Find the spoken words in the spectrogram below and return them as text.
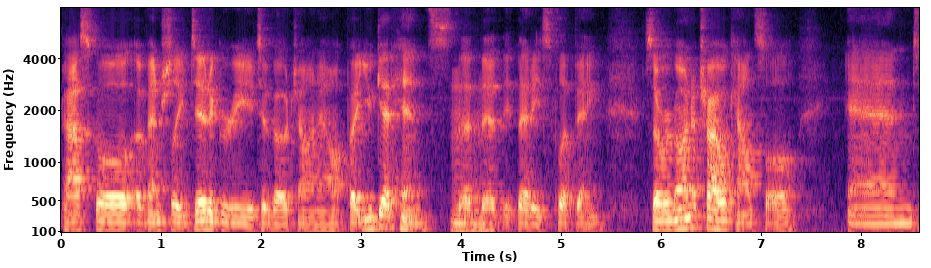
Paschal eventually did agree to vote John out, but you get hints that, that that he's flipping. So we're going to tribal council, and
